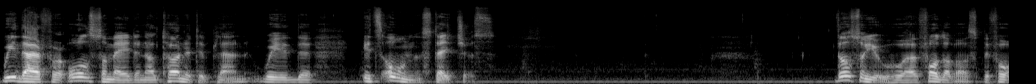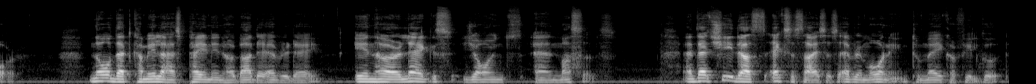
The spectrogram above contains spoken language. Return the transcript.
We therefore also made an alternative plan with its own stages. Those of you who have followed us before know that Camilla has pain in her body every day, in her legs, joints and muscles, and that she does exercises every morning to make her feel good.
